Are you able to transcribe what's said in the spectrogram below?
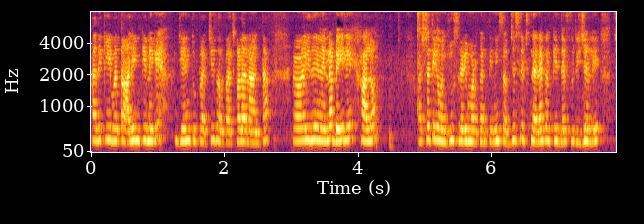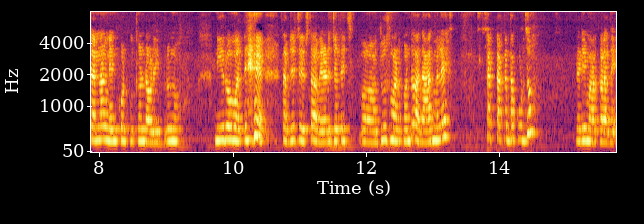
ಅದಕ್ಕೆ ಇವತ್ತು ಹಾಲಿನ ಕಿನೆಗೆ ಜೇನುತುಪ್ಪ ಹಚ್ಚಿ ಸ್ವಲ್ಪ ಹಚ್ಕೊಳ್ಳೋಣ ಅಂತ. ಇದನ್ನೆಲ್ಲ ಬೇಯ್ಲಿ, ಹಾಲು? ಅಷ್ಟೊತ್ತಿಗೆ ಒಂದು ಜ್ಯೂಸ್ ರೆಡಿ ಮಾಡ್ಕೊತೀನಿ. ಸಬ್ಜಿ ಸೀಡ್ಸ್ ನೆನೆ ಹಾಕಿದ್ದೆ ಫ್ರಿಜ್ಜಲ್ಲಿ ಚೆನ್ನಾಗಿ ನೆನ್ಕೊಂಡು ಕುತ್ಕೊಂಡು ಅವಳು ಇಬ್ಬರು ನೀರು ಮತ್ತು ಸಬ್ಜಿ ಸೀಡ್ಸ್ ಅವೆರಡು ಜೊತೆ ಜ್ಯೂಸ್ ಮಾಡ್ಕೊಂಡು ಅದಾದಮೇಲೆ ಟಕ್ ಟಕ್ ಅಂತ ಕುಡಿದು ರೆಡಿ ಮಾಡ್ಕೊಳ್ಳೋದೆ.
